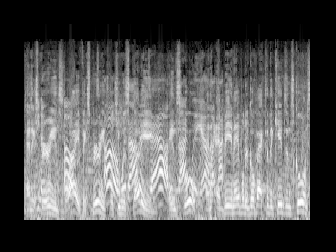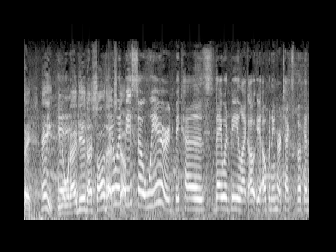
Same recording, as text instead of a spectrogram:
Um, and you know, experience oh, life, experience what oh, you was studying doubt, in exactly, school, yeah, and, like and I- being able to go back to the kids in school and say, "Hey, you know what I did? I saw that it would stuff." be so weird because they would be like oh, opening her textbook and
